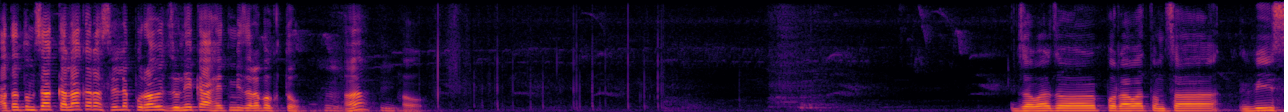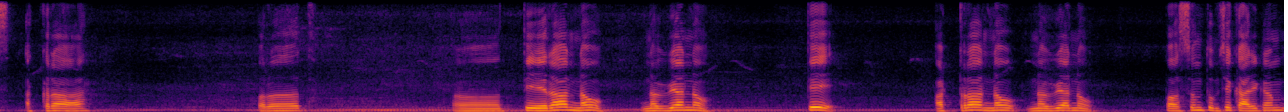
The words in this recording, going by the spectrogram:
आता तुमचा कलाकार असलेले पुरावे जुने काय आहेत मी जरा बघतो. हं. हा. जवळजवळ पुरावा तुमचा वीस अकरा परत अ, तेरा नऊ नव्याण्णव ते अठरा नऊ नव्याण्णवपासून तुमचे कार्यक्रम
